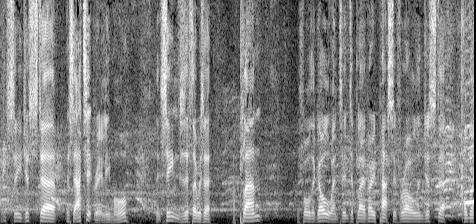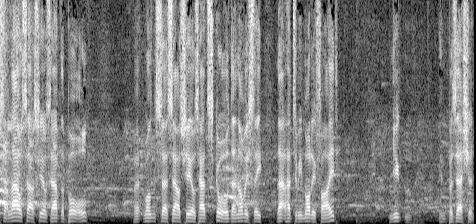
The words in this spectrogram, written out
FC just uh, just at it really more. It seems as if there was a, a plan before the goal went in to play a very passive role and just uh, almost allow South Shields to have the ball. But once uh, South Shields had scored, then obviously that had to be modified. Newton in possession,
